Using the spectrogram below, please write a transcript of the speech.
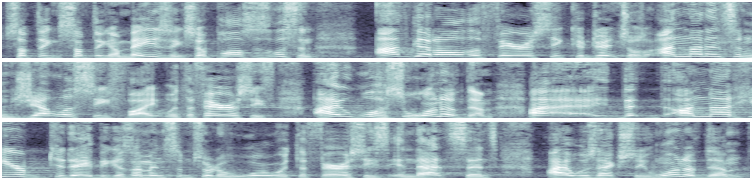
something, something amazing. So Paul says, listen, I've got all the Pharisee credentials. I'm not in some jealousy fight with the Pharisees. I was one of them. I, I'm not here today because I'm in some sort of war with the Pharisees in that sense. I was actually one of them.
